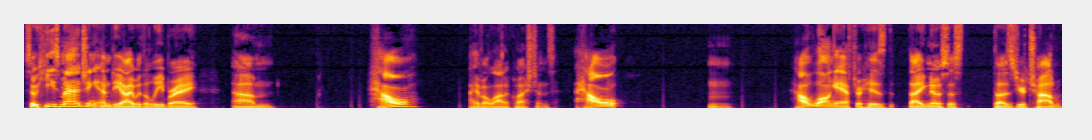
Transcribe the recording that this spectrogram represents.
So he's managing MDI with a Libre. Um, how? I have a lot of questions. How? Hmm, how long after his diagnosis does your child?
